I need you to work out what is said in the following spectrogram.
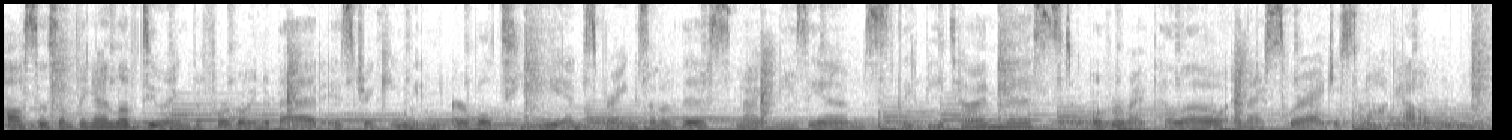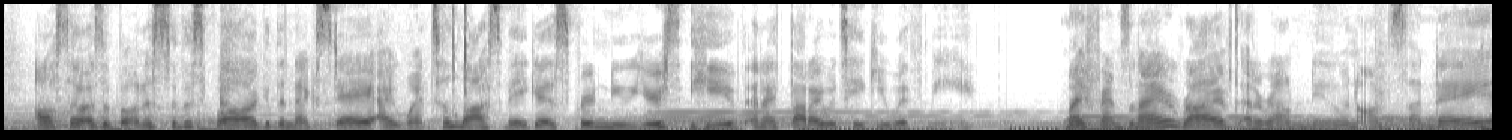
Also, something I love doing before going to bed is drinking an herbal tea and spraying some of this magnesium sleepy time mist over my pillow, and I swear I just knock out. Also, as a bonus to this vlog, the next day I went to Las Vegas for New Year's Eve and I thought I would take you with me. My friends and I arrived at around noon on Sunday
